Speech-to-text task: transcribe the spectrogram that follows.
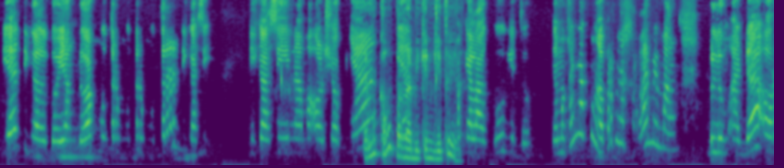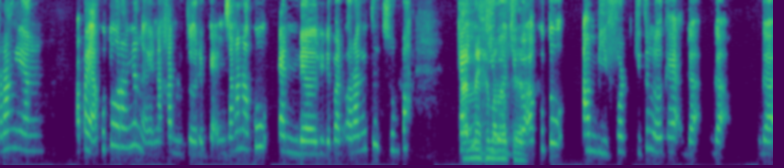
dia tinggal goyang doang muter-muter-muter dikasih dikasih nama all shopnya Emang kamu pernah bikin gitu ya? pakai lagu gitu. Nah makanya aku nggak pernah karena memang belum ada orang yang apa ya aku tuh orangnya nggak enakan gitu kayak misalkan aku endel di depan orang itu sumpah kayaknya Aneh jiwa-jiwa ya. aku tuh ambivert gitu loh kayak gak gak nggak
